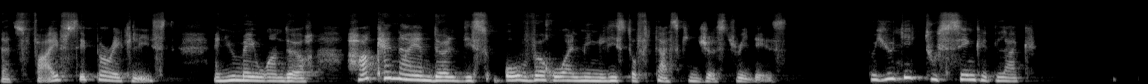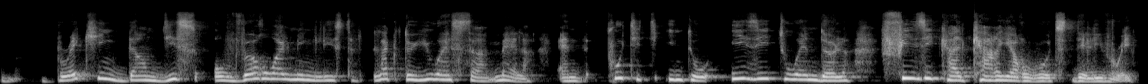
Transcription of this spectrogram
that's five separate lists. And you may wonder, how can I handle this overwhelming list of tasks in just three days? But you need to think it like breaking down this overwhelming list like the US mail and put it into easy to handle physical carrier routes delivery.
